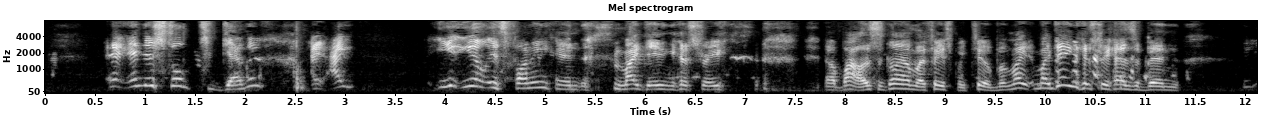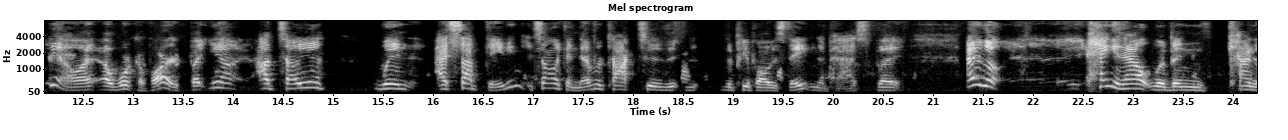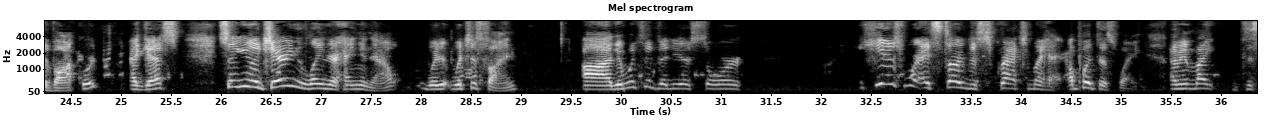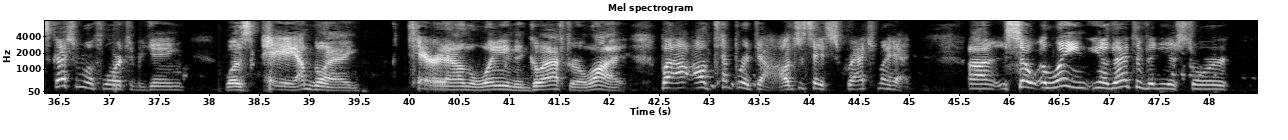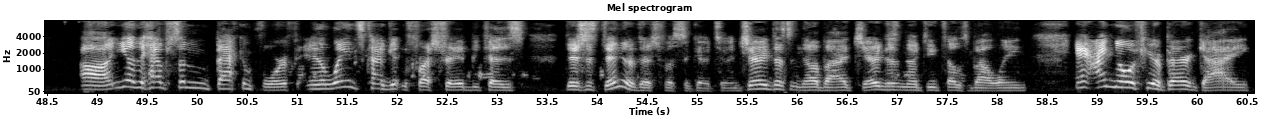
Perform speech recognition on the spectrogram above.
and, and they're still together. I, I you, you know, it's funny in my dating history. Wow, this is going on my Facebook too. But my my dating history hasn't been, you know, a, a work of art. But you know, I'll tell you, when I stopped dating, it's not like I never talked to the, the people I was dating in the past. But I don't know, hanging out would have been kind of awkward, I guess. So you know, Jerry and Elaine are hanging out, which is fine. Uh, they went to the video store. Here's where I started to scratch my head. I'll put it this way. I mean, my discussion with Laura at the beginning was, "Hey, I'm going to tear down the lane and go after a lot," but I'll, I'll temper it down. I'll just say, scratch my head. Uh, so Elaine, you know, they're at the video store. Uh, you know, they have some back and forth, and Elaine's kind of getting frustrated because there's this dinner they're supposed to go to, and Jerry doesn't know about it. Jerry doesn't know details about Elaine. And I know if you're a better guy,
